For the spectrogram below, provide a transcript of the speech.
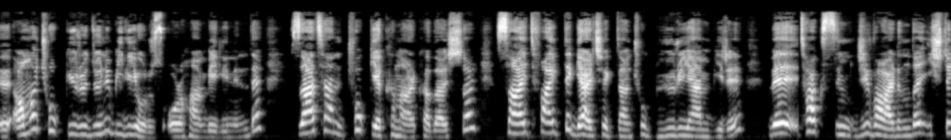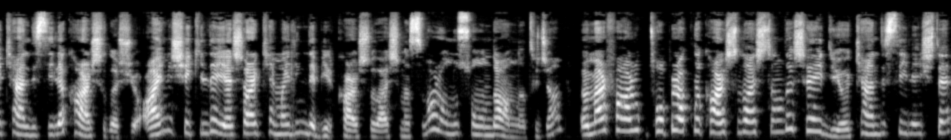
E, ama çok yürüdüğünü biliyoruz Orhan Veli'nin de. Zaten çok yakın arkadaşlar. Sait Faik de gerçekten çok yürüyen biri ve Taksim civarında işte kendisiyle karşılaşıyor. Aynı şekilde Yaşar Kemal'in de bir karşılaşması var. Onu sonunda anlatacağım. Ömer Faruk Toprak'la karşılaştığında şey diyor. Kendisiyle işte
